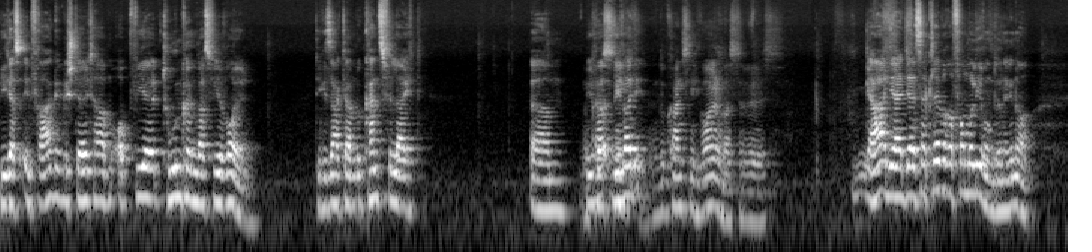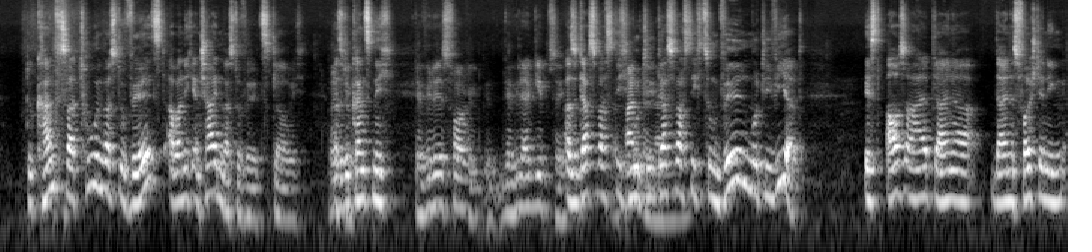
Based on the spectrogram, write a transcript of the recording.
die das in Frage gestellt haben, ob wir tun können, was wir wollen. Die gesagt haben, du kannst vielleicht. Ähm, Du, war, kannst wie nicht, war die, du kannst nicht wollen, was du willst. Ja, da da ist eine clevere Formulierung drin, genau. Du kannst zwar tun, was du willst, aber nicht entscheiden, was du willst, glaube ich. Also du Richtig. kannst nicht, Der Wille ist vorgegeben, der Wille ergibt sich. also das, was dich, das, was dich zum Willen motiviert, ist außerhalb deiner, deines vollständigen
